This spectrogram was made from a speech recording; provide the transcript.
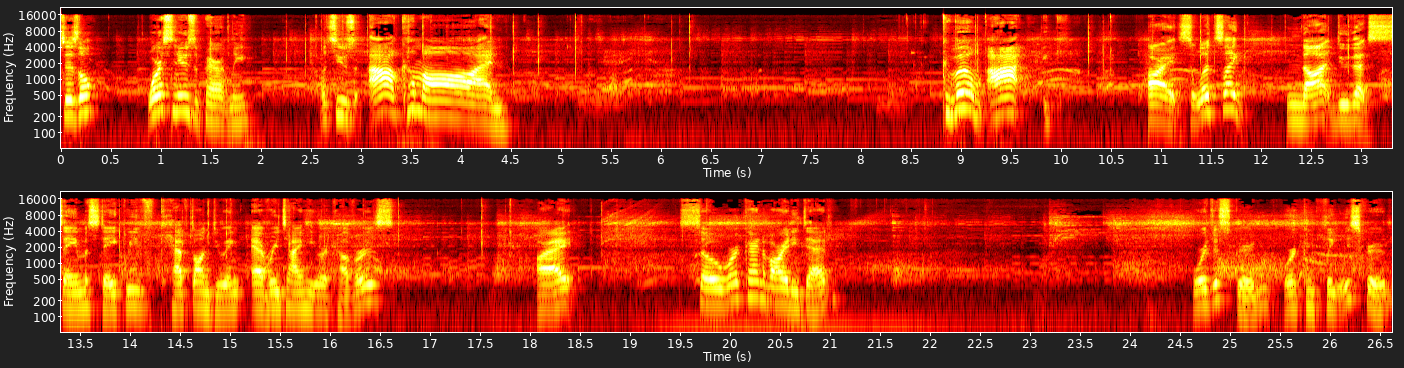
Sizzle. Worse news apparently. Let's use- Oh, come on! Kaboom! Ah! Alright, so let's like not do that same mistake we've kept on doing every time he recovers. Alright. So we're kind of already dead. We're just screwed. We're completely screwed.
